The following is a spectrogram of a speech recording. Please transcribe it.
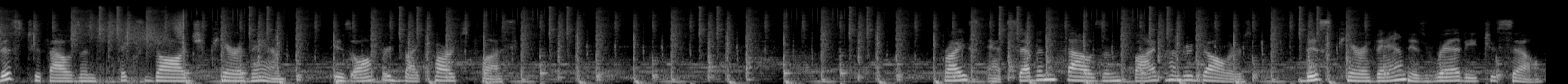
This 2006 Dodge Caravan is offered by Karz Plus. Price at $7,500, this Caravan is ready to sell.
